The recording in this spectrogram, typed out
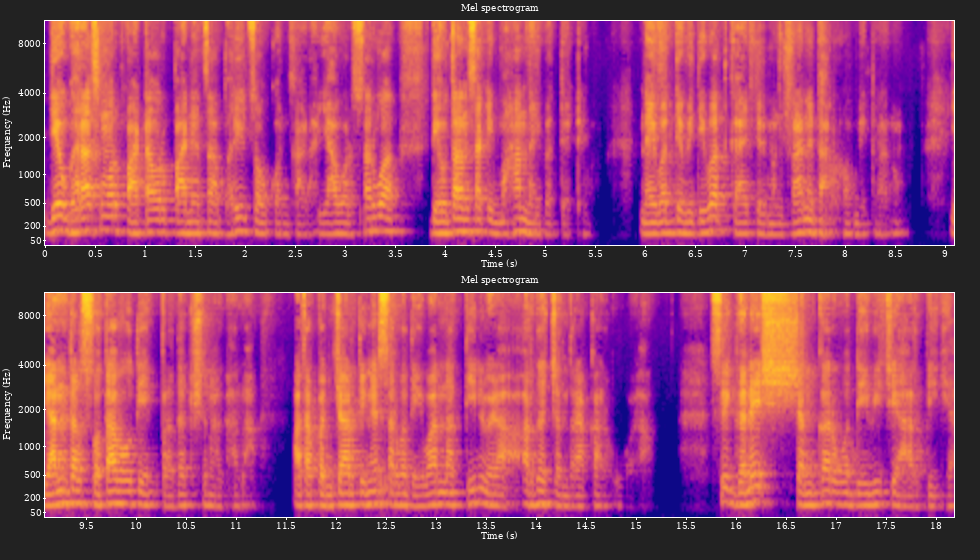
देवघरासमोर पाटावर पाण्याचा भरीव चौकोन काढा. यावर सर्व देवतांसाठी महान नैवेद्य ठेवा. नैवेद्य विधिवत गायत्री मंत्राने दाखवा मित्रांनो. यानंतर स्वतःभोवती एक प्रदक्षिणा घाला. आता पंचारतीने सर्व देवांना तीन वेळा अर्धचंद्राकार ओवाळा. श्री गणेश शंकर व देवीची आरती घ्या.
